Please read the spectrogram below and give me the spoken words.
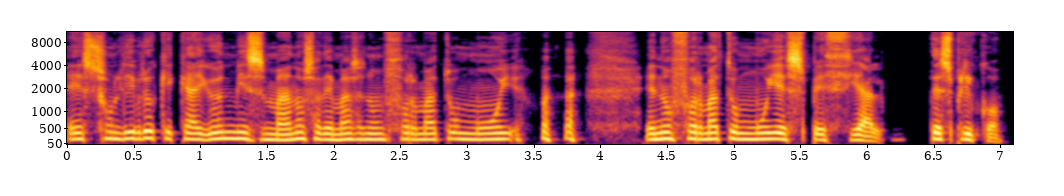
Es un libro que cayó en mis manos, además en un formato muy, en un formato muy especial. Te explico.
